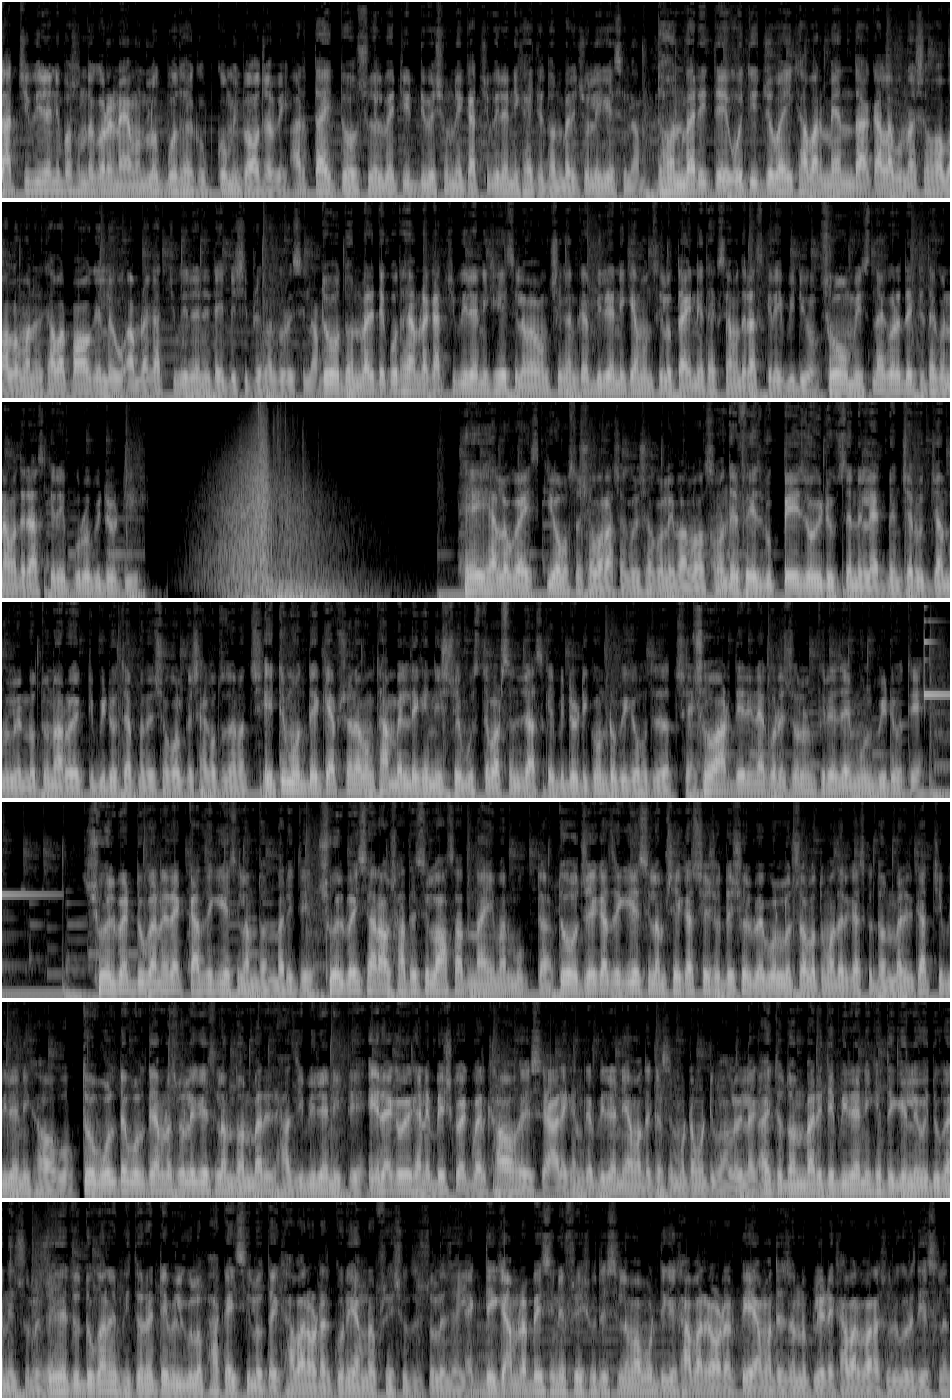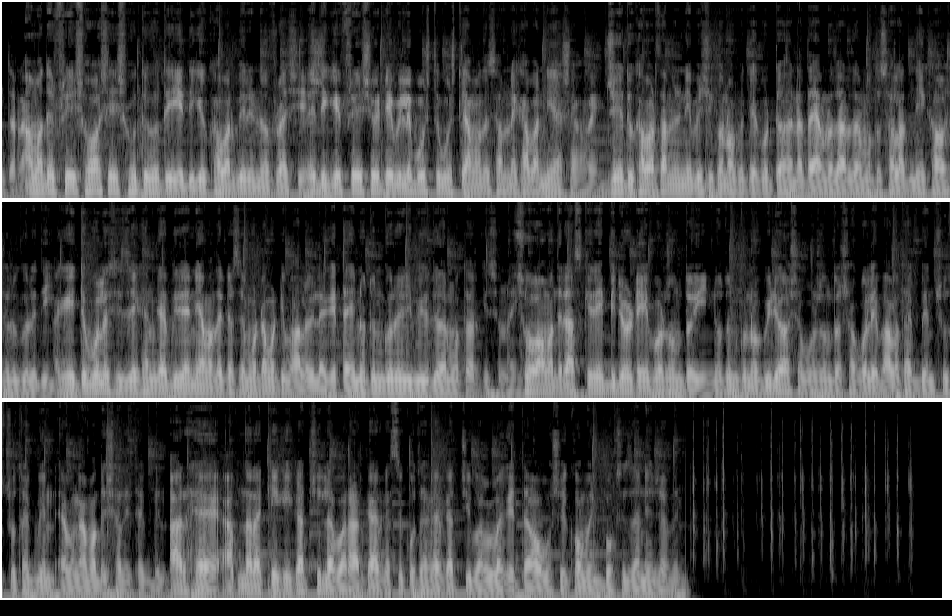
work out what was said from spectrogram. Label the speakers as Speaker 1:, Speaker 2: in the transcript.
Speaker 1: কাচ্চি বিরিয়ানি পছন্দ করে না, এমন লোক বোধ হয় খুব কমই পাওয়া যাবে। আর তাই তো, সোহেল ভাই টিট শুনে কাচ্চি বিরিয়ানি খাইতে ধনবাড়ি চলে গিয়েছিলাম। ধনবাড়িতে ঐতিহ্যবাহী খাবার মেন্দা কালাবুনা সহ ভালো মানের খাবার পাওয়া গেলেও আমরা কাচ্চি বিরিয়ানিটাই বেশি প্রেফার করেছিলাম। তো ধনবাড়িতে কোথায় আমরা কাচ্চি বিরিয়ানি খেয়েছিলাম এবং সেখানকার বিরিয়ানি কেমন ছিল তাই নিয়ে থাকছে আমাদের আজকের এই ভিডিও সো মিস না করে দেখতে থাকুন আমাদের আজকের এই পুরো ভিডিওটি হেই হ্যালো গাইস কি অবস্থা সবার? আশা করি সকলেই ভালো আছে আমাদের ফেসবুক পেজ ও ইউটিউব চ্যানেল অ্যাডভেঞ্চার উইথ জামরুলের নতুন আরও একটি ভিডিওতে আপনাদের সকলকে স্বাগত জানাচ্ছি। ইতিমধ্যে ক্যাপশন এবং থাম্বেল দেখে নিশ্চয়ই বুঝতে পারছেন যে আজকের ভিডিওটি কোন টপিকে হতে যাচ্ছে। সো আর দেরি না করে চলুন ফিরে যাই মূল ভিডিওতে। সোহেল ভাইয়ের দোকানের এক কাজে গিয়েছিলাম ধনবাড়িতে সোহেল ভাই ছাড়াও সাথে ছিল আসাদ নাইম আর মুক্তার। তো যে কাজে গিয়েছিলাম, সেই কাজ শেষ হতে সোহেল ভাই বলল, চলো তোমাদের কাছে ধনবাড়ির কাছে বিরিয়ানি খাওয়াবো। তো বলতে বলতে আমরা চলে গিয়েছিলাম ধনবাড়ির হাজি বিরিয়ানিতে। এর আগেও এখানে বেশ কয়েকবার খাওয়া হয়েছে, আর এখানকার বিরিয়ানি আমাদের কাছে মোটামুটি ভালোই লাগে। তাই তো ধনবাড়িতে বিরিয়ানি খেতে গেলে ওই দোকানে চলে যাই। যেহেতু দোকানের ভিতরে টেবিলগুলো ফাঁকাই ছিল, তাই খাবার অর্ডার করে আমরা ফ্রেশ হতে চলে যাই। একদিকে আমরা বেসিনে ফ্রেশ হতেছিলাম, অপরদিকে খাবারের অর্ডার পেয়ে আমাদের জন্য প্লেটে খাবার বাড়া শুরু করে দিয়েছিলেন তারা। আমাদের ফ্রেশ হওয়া শেষ হতে হতে এদিকে খাবার বেরিয়ে প্রায় শেষ। এদিকে ফ্রেশ হয়ে টেবিলে বসতে বসতে আমাদের সামনে খাবার নিয়ে আসা হয়। যেহেতু খাবার সামনে নিয়ে বেশিক্ষণ অপেক্ষা করতে হয় না, তাই আমরা যার যার মতো সালাদ নিয়ে খাওয়া শুরু করে দিই। আগেই তো বলেছি যে এখানকার বিরিয়ানি আমাদের কাছে মোটামুটি ভালোই লাগে, তাই নতুন করে রিভিউ দেওয়ার মতো আর কিছু নাই। সো আমাদের আজকের এই ভিডিওটা এই পর্যন্তই। নতুন কোনো ভিডিও আসা পর্যন্ত সকলেই ভালো থাকবেন, সুস্থ থাকবেন এবং আমাদের সাথে থাকবেন। আর হ্যাঁ আপনারা কে কে কাচ্ছি আবার, আর কার কাছে কোথাকার কাচ্ছি ভালো লাগে তা অবশ্যই কমেন্ট বক্সে জানিয়ে যাবেন।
